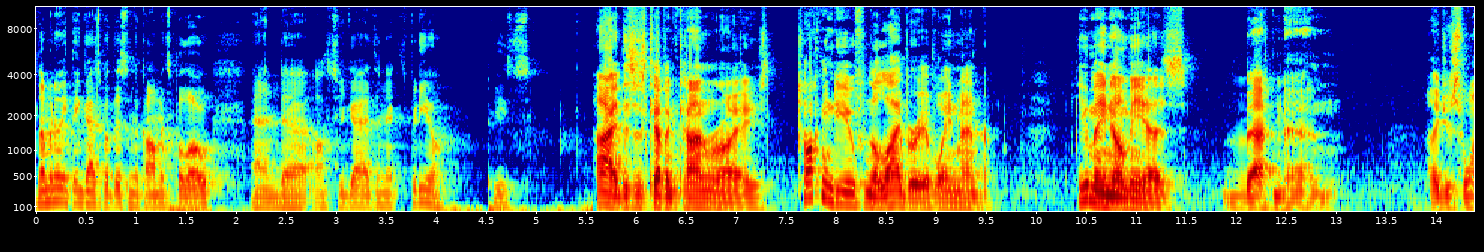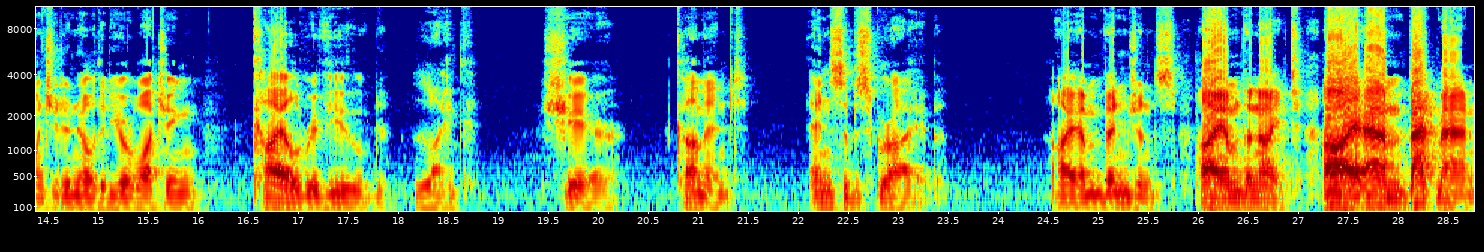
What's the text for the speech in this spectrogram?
Let me know what you think, guys, about this in the comments below, and uh, I'll see you guys in the next video. Peace. Hi, this is Kevin Conroy, talking to you from the library of Wayne Manor. You may know me as Batman. I just want you to know that you're watching Kyle Reviewed. Like, share, comment, and subscribe. I am vengeance. I am the night. I am Batman.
